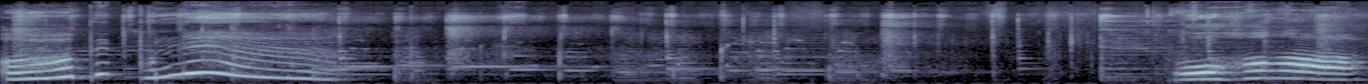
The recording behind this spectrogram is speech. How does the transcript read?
Abi bu ne? Oha!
